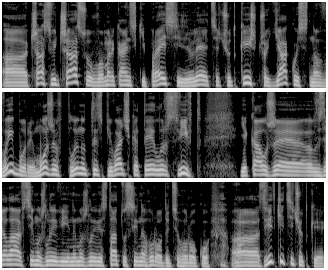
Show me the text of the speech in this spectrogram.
е, час від часу в американській пресі з'являються чутки, що якось на вибори може вплинути співачка Тейлор Свіфт, яка вже взяла всі можливі і неможливі статуси і нагороди цього року. Е, звідки ці чутки?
